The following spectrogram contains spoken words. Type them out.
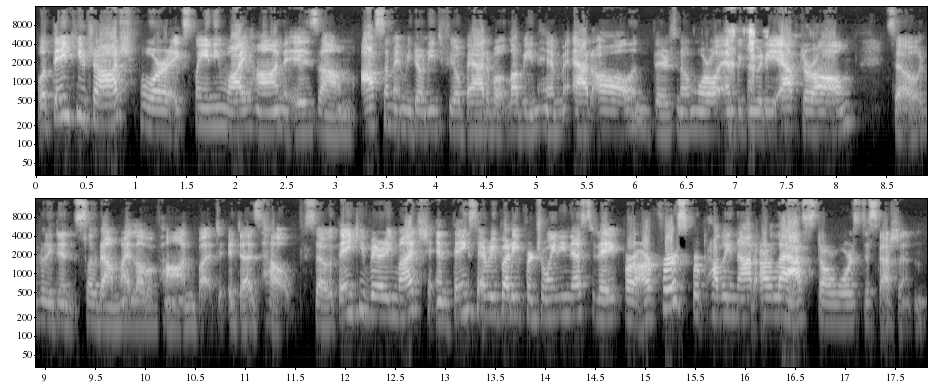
well, thank you, Josh, for explaining why Han is um, awesome and we don't need to feel bad about loving him at all. And there's no moral ambiguity after all. So, it really didn't slow down my love of Han, but it does help. So, thank you very much. And thanks everybody for joining us today for our first, but probably not our last Star Wars discussion.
